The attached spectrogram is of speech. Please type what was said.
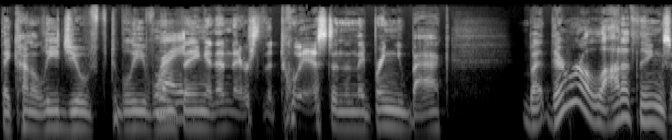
they kind of lead you to believe one Right. thing and then there's the twist and then they bring you back but there were a lot of things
